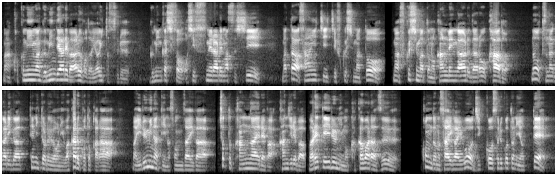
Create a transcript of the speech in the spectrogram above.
まあ、国民は愚民であればあるほど良いとする愚民化思想を推し進められますしまた311福島と、まあ、福島との関連があるだろうカードのつながりが手に取るように分かることから、まあ、イルミナティの存在がちょっと考えれば感じれば割れているにもかかわらず今度の災害を実行することによって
